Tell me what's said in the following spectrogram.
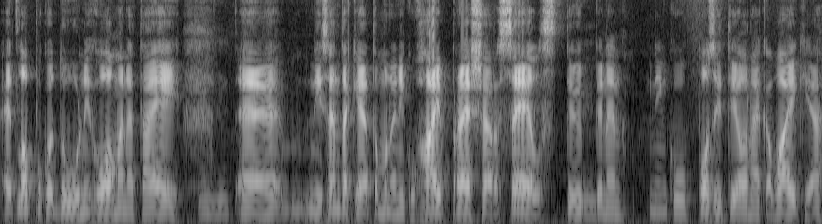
että loppuko duuni huomenna tai ei. Mm-hmm. Niin sen takia tuommoinen niin high pressure sales-tyyppinen mm-hmm. niin kuin positio on aika vaikea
